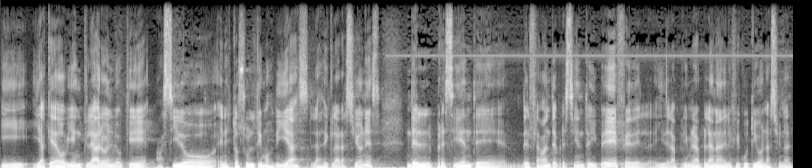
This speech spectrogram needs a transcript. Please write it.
y, y, ha quedado bien claro en lo que ha sido en estos últimos días las declaraciones del presidente, del flamante presidente de IPF y de la primera plana del Ejecutivo Nacional.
